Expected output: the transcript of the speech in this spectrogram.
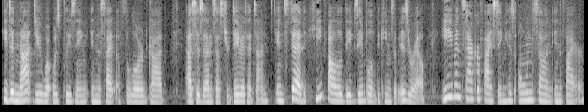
He did not do what was pleasing in the sight of the Lord God, as his ancestor David had done. Instead, he followed the example of the kings of Israel, even sacrificing his own son in the fire.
